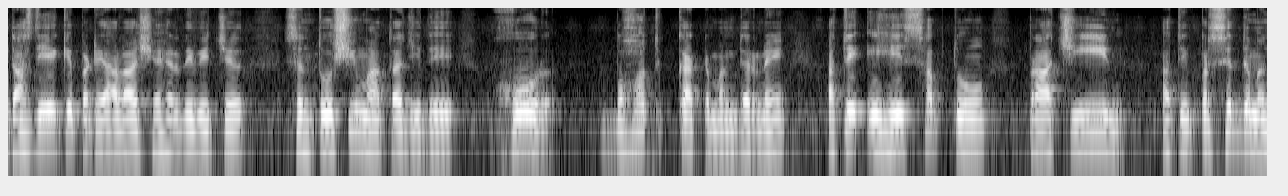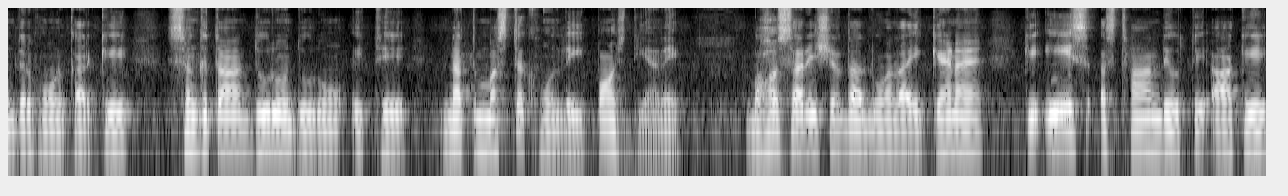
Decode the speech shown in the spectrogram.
ਦੱਸ ਦਈਏ ਕਿ ਪਟਿਆਲਾ ਸ਼ਹਿਰ ਦੇ ਵਿੱਚ ਸੰਤੋਸ਼ੀ ਮਾਤਾ ਜੀ ਦੇ ਹੋਰ ਬਹੁਤ ਘੱਟ ਮੰਦਿਰ ਨੇ ਅਤੇ ਇਹ ਸਭ ਤੋਂ ਪ੍ਰਾਚੀਨ ਅਤੇ ਪ੍ਰਸਿੱਧ ਮੰਦਿਰ ਹੋਣ ਕਰਕੇ ਸੰਗਤਾਂ ਦੂਰੋਂ ਦੂਰੋਂ ਇੱਥੇ ਨਤਮਸਤਕ ਹੋਣ ਲਈ ਪਹੁੰਚਦੀਆਂ ਨੇ। ਬਹੁਤ ਸਾਰੇ ਸ਼ਰਧਾਲੂਆਂ ਦਾ ਇਹ ਕਹਿਣਾ ਹੈ ਕਿ ਇਸ ਅਸਥਾਨ ਦੇ ਉੱਤੇ ਆ ਕੇ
